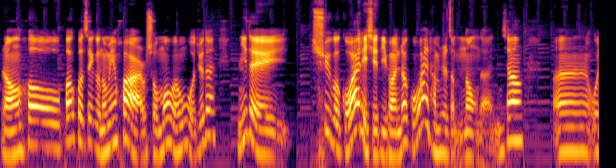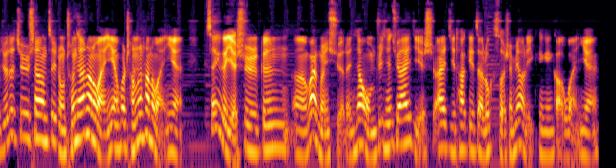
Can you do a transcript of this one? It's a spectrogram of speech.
然后包括这个农民画、手摸文物，我觉得你得去过国外的一些地方，你知道国外他们是怎么弄的？你像，嗯，我觉得就是像这种城墙上的晚宴或者长城上的晚宴，这个也是跟呃外国人学的。你像我们之前去埃及也是，埃及他可以在卢克索神庙里可以给你搞个晚宴，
